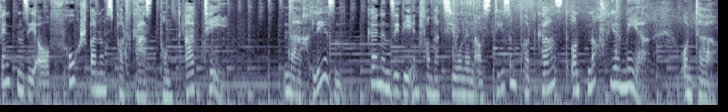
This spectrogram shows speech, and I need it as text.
finden Sie auf hochspannungspodcast.at. Nachlesen können Sie die Informationen aus diesem Podcast und noch viel mehr unter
